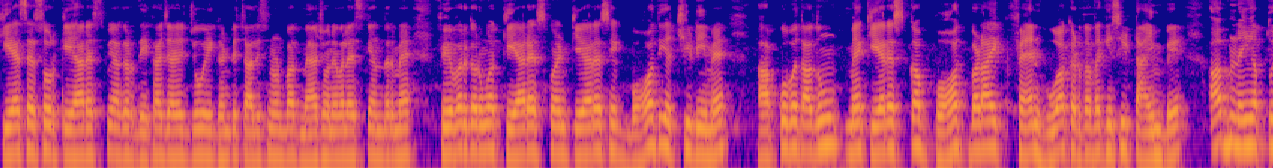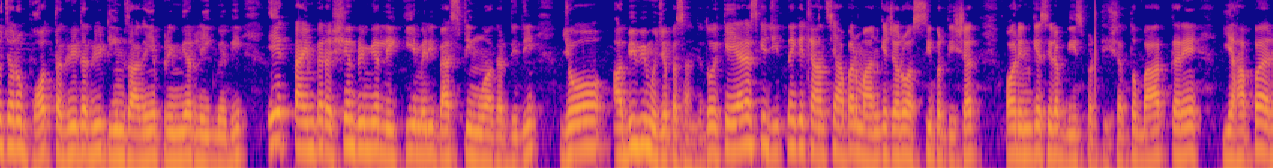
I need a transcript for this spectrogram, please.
के एस एस और के आर एस में अगर देखा जाए, जो एक घंटे चालीस मिनट बाद मैच होने वाला है, इसके अंदर मैं फेवर करूँगा के आर एस को। एंड के आर एस एक बहुत ही अच्छी टीम है। आपको बता दूँ, मैं के आर एस का बहुत बड़ा एक फ़ैन हुआ करता था किसी टाइम पे। अब नहीं, अब तो चलो बहुत तगड़ी तगड़ी टीम्स आ गई हैं प्रीमियर लीग में भी। एक टाइम पे रशियन प्रीमियर लीग की मेरी बेस्ट टीम हुआ करती थी, जो अभी भी मुझे पसंद है। तो के आर एस के जीतने के चांस यहाँ पर मान के चलो अस्सी प्रतिशत और इनके सिर्फ़ बीस प्रतिशत। तो बात करें यहाँ पर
